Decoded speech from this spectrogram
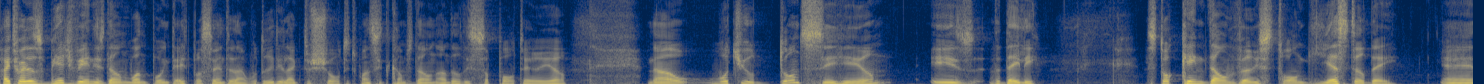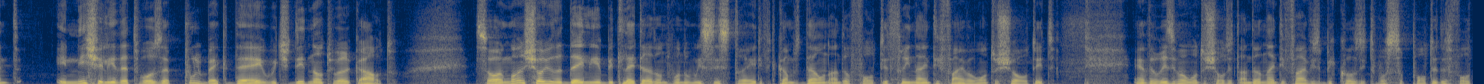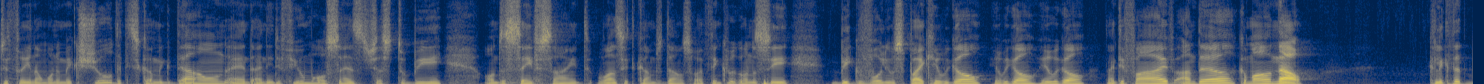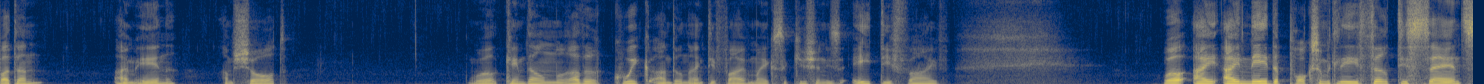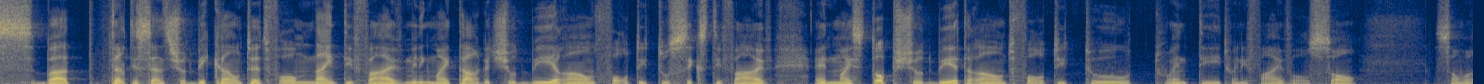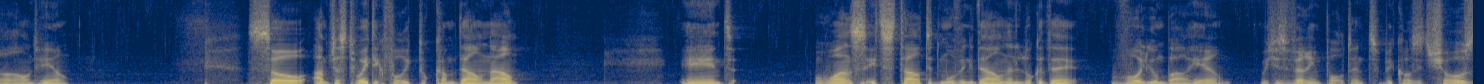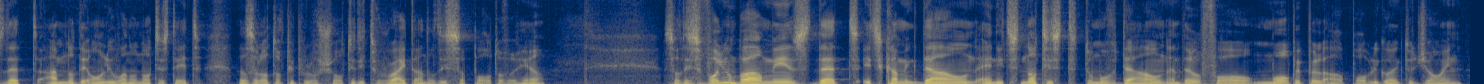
Hi traders, BHVN is down 1.8% and I would really like to short it once it comes down under this support area. Now, what you don't see here is the daily. Stock came down very strong yesterday and initially that was a pullback day which did not work out. So I'm going to show you the daily a bit later. I don't want to miss this trade. If it comes down under 43.95, I want to short it. And the reason I want to short it under 95 is because it was supported at 43 and I want to make sure that it's coming down and I need a few more cents just to be on the safe side once it comes down. So I think we're going to see big volume spike. Here we go, here we go, here we go. 95, under, come on, now. Click that button. I'm in, I'm short. Well, came down rather quick under 95. My execution is 85. Well, I, I need approximately 30 cents, but 30 cents should be counted from 95, meaning my target should be around 42.65 and my stop should be at around 42, 20, 25 or so, somewhere around here. So I'm just waiting for it to come down now. And once it started moving down and look at the volume bar here, which is very important because it shows that I'm not the only one who noticed it. There's a lot of people who shorted it right under this support over here. So this volume bar means that it's coming down and it's noticed to move down and therefore more people are probably going to join.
